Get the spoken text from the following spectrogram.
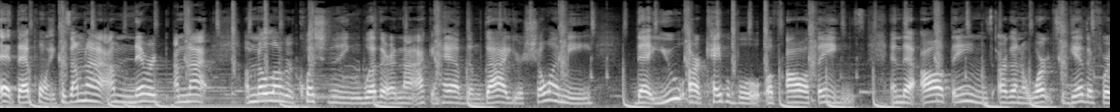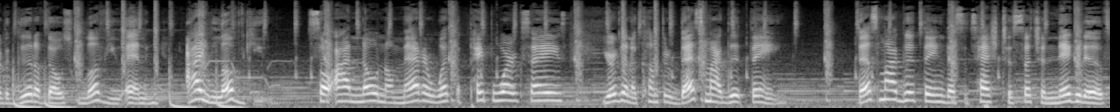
at that point? Because i'm not i'm never i'm not i'm no longer questioning whether or not i can have them. God you're showing me that you are capable of all things and that all things are going to work together for the good of those who love you and i love you so I know no matter what the paperwork says, you're going to come through. That's my good thing. That's my good thing that's attached to such a negative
